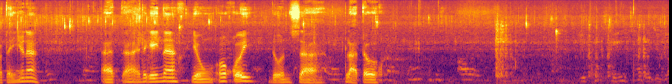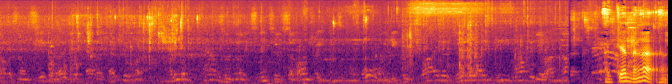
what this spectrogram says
Patayin nyo na. At uh, ilagay na yung okoy doon sa plato. At yan na nga ang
